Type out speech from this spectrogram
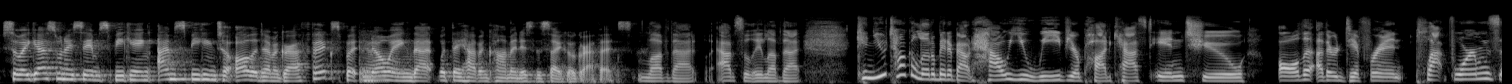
So I guess when I say I'm speaking, I'm speaking to all the demographics, but yeah. knowing that what they have in common is the psychographics. Love that. Absolutely love that. Can you talk a little bit about how you weave your podcast into all the other different platforms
